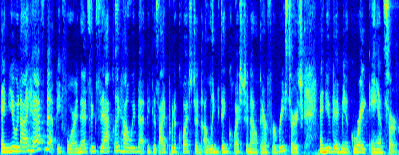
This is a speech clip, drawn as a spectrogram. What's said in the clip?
and you and I have met before, and that's exactly how we met because I put a question, a LinkedIn question out there for research, and you gave me a great answer.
